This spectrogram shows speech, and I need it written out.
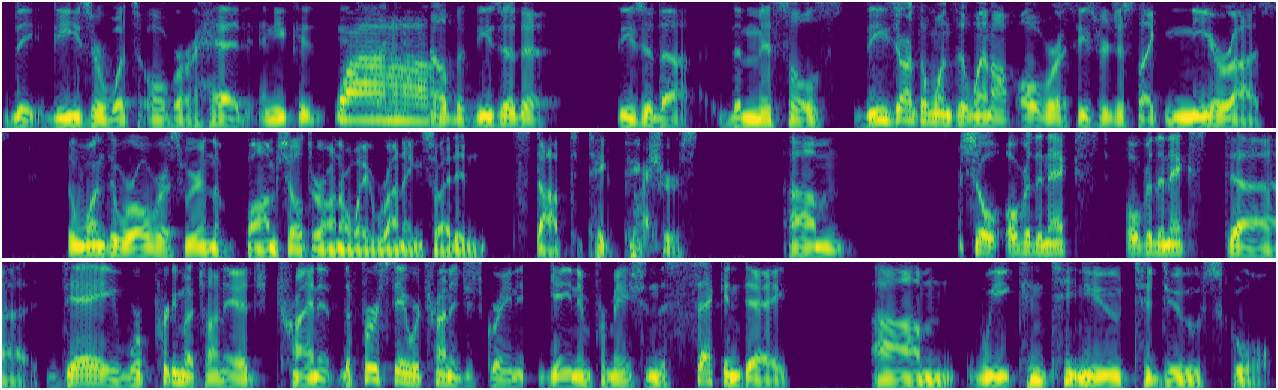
the, these are what's over our head, and you could wow. tell, but these are the these are the the missiles. These aren't the ones that went off over us. These were just like near us. The ones that were over us, we were in the bomb shelter on our way running, so I didn't stop to take pictures. Right. Um, so over the next over the next uh, day, we're pretty much on edge. Trying to the first day, we're trying to just gain gain information. The second day, um, we continue to do school,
